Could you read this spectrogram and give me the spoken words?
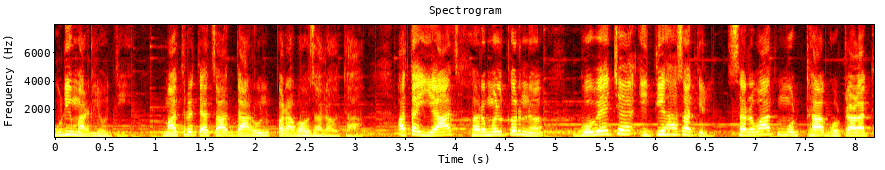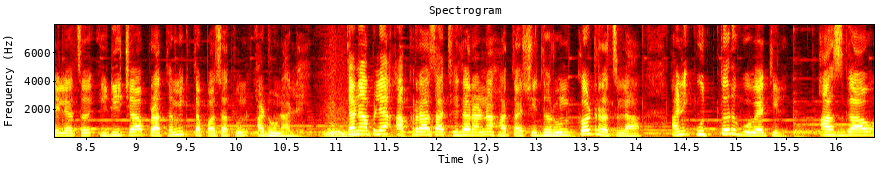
उडी मारली होती. मात्र त्याचा दारुण पराभव झाला होता. आता याच हरमलकरनं गोव्याच्या इतिहासातील सर्वात मोठा घोटाळा केल्याचं ईडीच्या प्राथमिक तपासातून आढळून आले त्यानं आपल्या अकरा साथीदारांना हाताशी धरून कट रचला आणि उत्तर गोव्यातील आसगाव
